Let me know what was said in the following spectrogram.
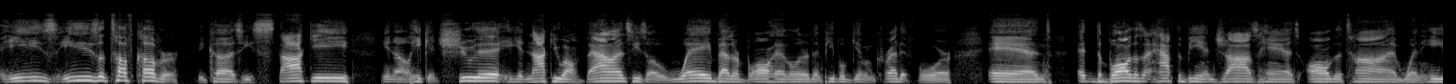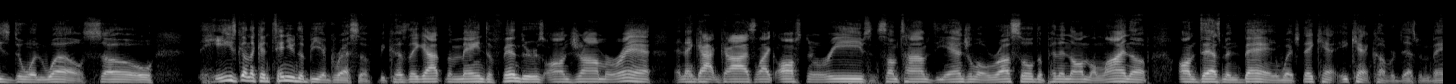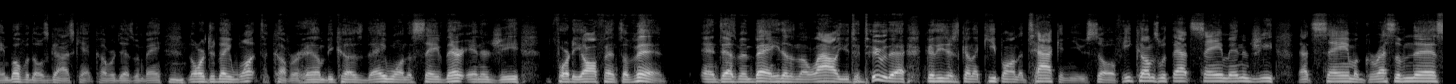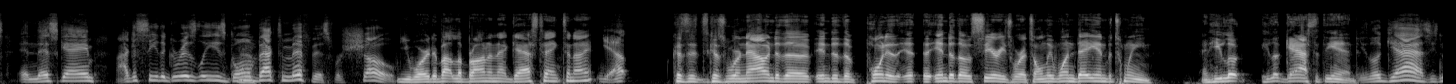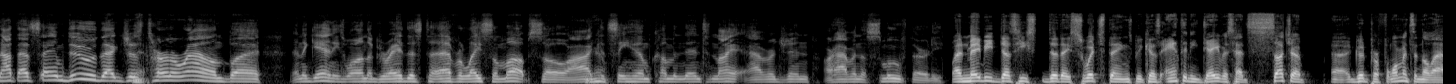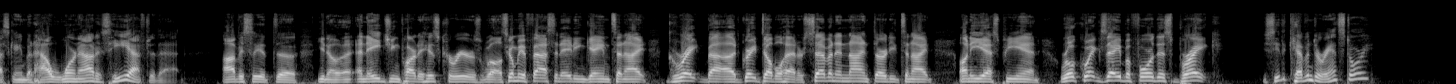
He's he's a tough cover because he's stocky. You know, he could shoot it. He can knock you off balance. He's a way better ball handler than people give him credit for. And the ball doesn't have to be in Ja's hands all the time when he's doing well. So he's going to continue to be aggressive because they got the main defenders on Ja Morant and they got guys like Austin Reaves and sometimes D'Angelo Russell, depending on the lineup, on Desmond Bane, which they can't, he can't cover Desmond Bane. Both of those guys can't cover Desmond Bane, hmm. nor do they want to cover him because they want to save their energy for the offensive end. And Desmond Bane, he doesn't allow you to do that because he's just going to keep on attacking you. So if he comes with that same energy, that same aggressiveness in this game, I can see the Grizzlies going back to Memphis for sure. You worried about LeBron in that gas tank tonight? Yep. because it's because we're now into the into the point of the, the end of those series where it's only one day in between, and he looked he looked gassed at the end. He looked gas. He's not that same dude that just turn around, but and again, he's one of the greatest to ever lace him up. So I could see him coming in tonight, averaging or having a smooth thirty. And maybe does he do they switch things because Anthony Davis had such a uh, good performance in the last game, but how worn out is he after that? Obviously, at the you know an aging part of his career as well. It's going to be a fascinating game tonight. Great, uh, great doubleheader. Seven and nine thirty tonight on ESPN. Real quick, Zay, before this break, you see the Kevin Durant story?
